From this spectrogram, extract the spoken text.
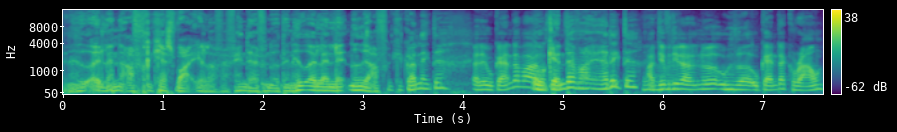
den hedder et eller andet Afrikas vej, eller hvad fanden det er for noget? Den hedder et eller andet land nede i Afrika. Gør den ikke det? Er det Uganda-vej? Uganda-vej, er det ikke det? Nej, det er fordi, der er noget, der hedder Uganda Ground,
